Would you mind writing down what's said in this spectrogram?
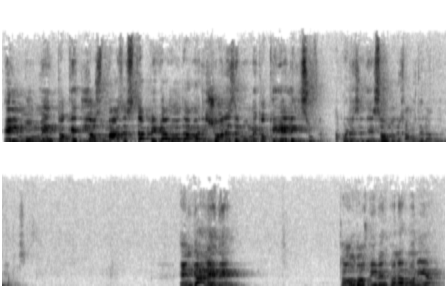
El momento que Dios más está pegado a Adam Arishon es el momento que él le insufla. Acuérdense de eso, lo dejamos de lado de mientras. En Gan todos viven con armonía.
